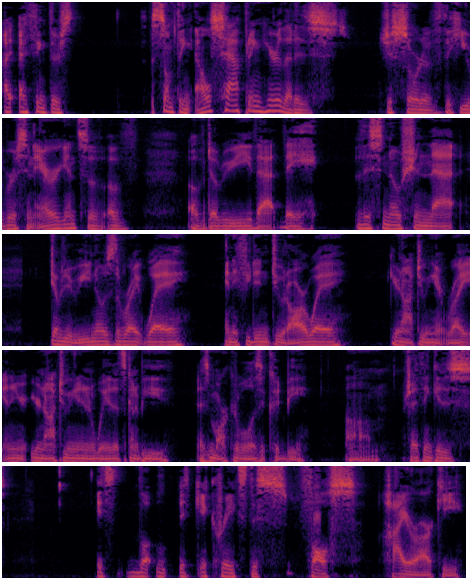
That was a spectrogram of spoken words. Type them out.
I, I think there's something else happening here that is just sort of the hubris and arrogance of, of, of WWE that they, this notion that WWE knows the right way. And if you didn't do it our way, you're not doing it right. And you're, you're not doing it in a way that's going to be as marketable as it could be. Um, which I think is, it's, it, it creates this false hierarchy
